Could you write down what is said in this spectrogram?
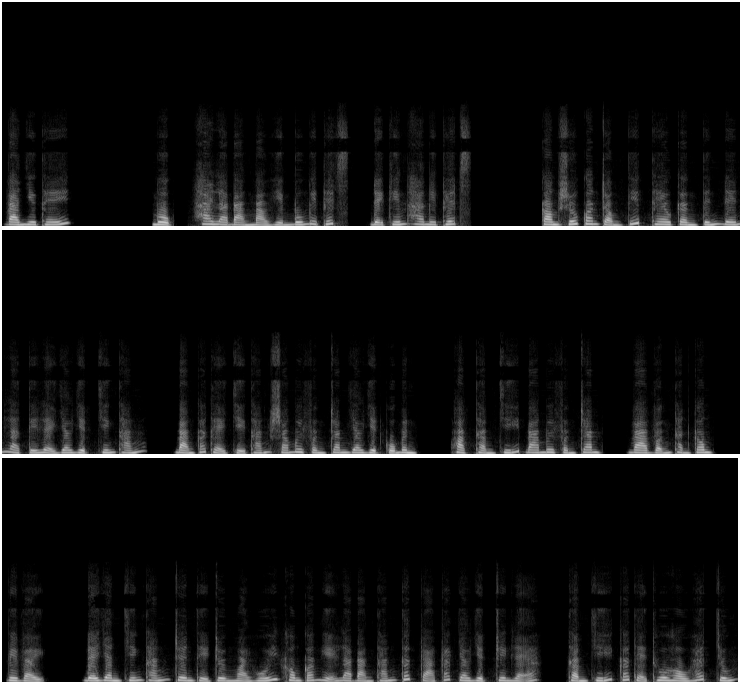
Và như thế. 1, 2 là bạn mạo hiểm 40 pips để kiếm 20 pips. Con số quan trọng tiếp theo cần tính đến là tỷ lệ giao dịch chiến thắng. Bạn có thể chỉ thắng 60% giao dịch của mình, hoặc thậm chí 30% và vẫn thành công. Vì vậy, để giành chiến thắng trên thị trường ngoại hối không có nghĩa là bạn thắng tất cả các giao dịch riêng lẻ, thậm chí có thể thua hầu hết chúng,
